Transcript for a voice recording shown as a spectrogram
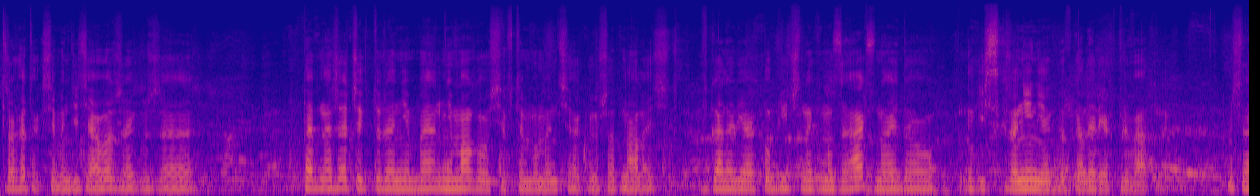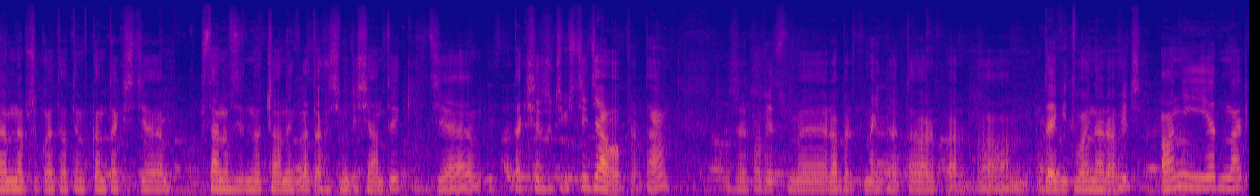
trochę tak się będzie działo, że, że pewne rzeczy, które nie, be- nie mogą się w tym momencie jakby już odnaleźć w galeriach publicznych, muzeach, znajdą jakieś schronienie jakby w galeriach prywatnych. Myślałem na przykład o tym w kontekście Stanów Zjednoczonych w latach 80., gdzie tak się rzeczywiście działo, prawda? Że powiedzmy Robert Mapplethorpe albo David Wojnarowicz, oni jednak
